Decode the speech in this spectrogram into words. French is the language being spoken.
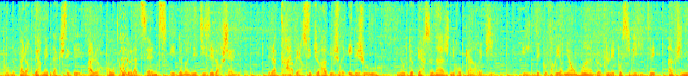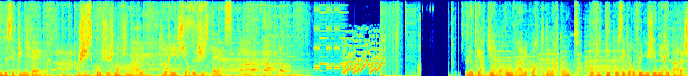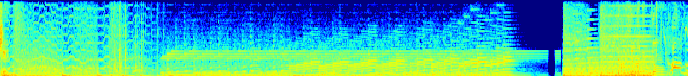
Pour ne pas leur permettre d'accéder à leur compte Google AdSense et de monétiser leur chaîne. La traversée dura des jours et des jours, nos deux personnages n'eurent aucun répit. Ils découvrirent néanmoins un peu plus les possibilités infinies de cet univers. Jusqu'au jugement final, qu'ils réussirent de justesse. Le gardien leur ouvra les portes de leur compte pour y déposer les revenus générés par la chaîne.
